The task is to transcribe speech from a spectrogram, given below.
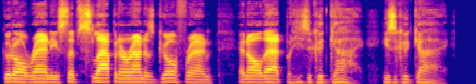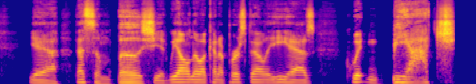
Good old Randy slipped slapping around his girlfriend and all that, but he's a good guy. He's a good guy. Yeah, that's some bullshit. We all know what kind of personality he has. Quitting biatch.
